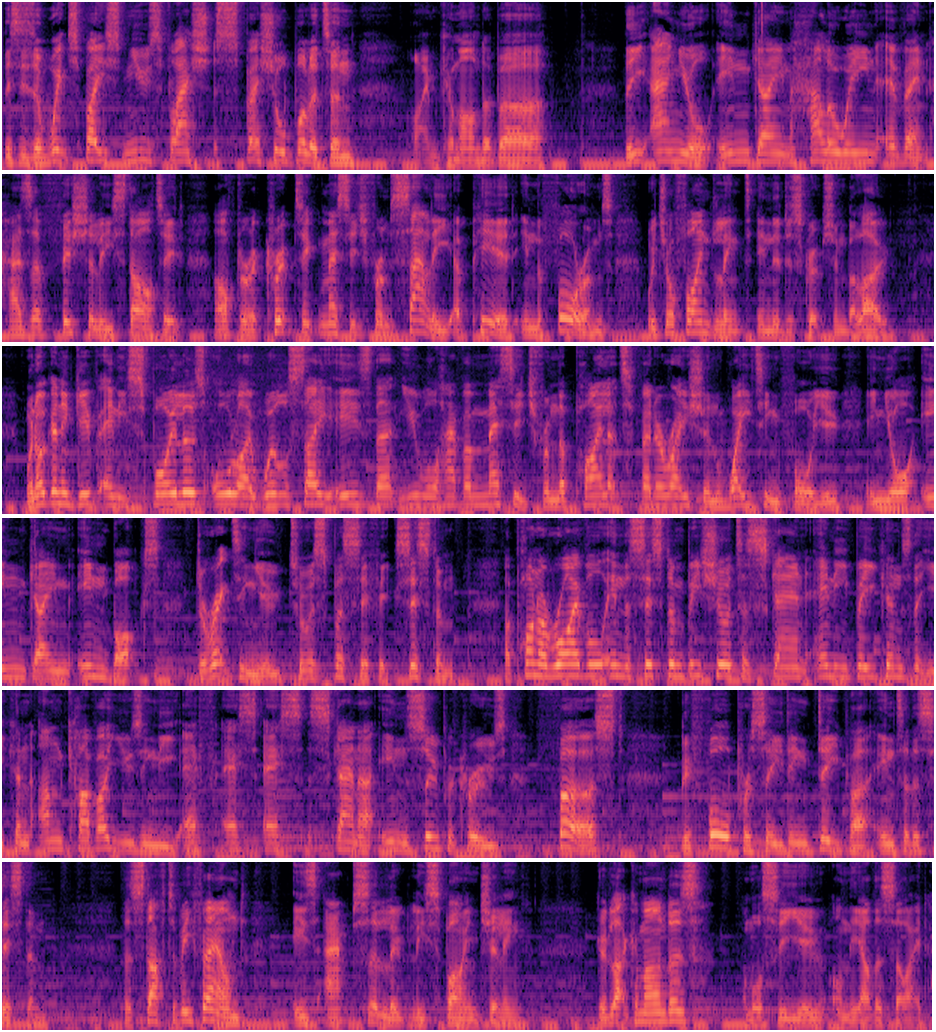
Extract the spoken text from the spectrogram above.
This is a Witchspace Newsflash Special Bulletin. I'm Commander Buur. The annual in-game Halloween event has officially started after a cryptic message from Sally appeared in the forums which you'll find linked in the description below. We're not going to give any spoilers all I will say is that you will have a message from the Pilots Federation waiting for you in your in-game inbox directing you to a specific system. Upon arrival in the system be sure to scan any beacons that you can uncover using the FSS scanner in Super Cruise first before proceeding deeper into the system. The stuff to be found is absolutely spine chilling. Good luck commanders and we'll see you on the other side.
